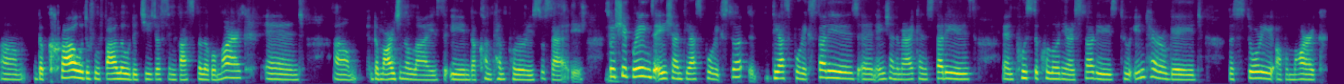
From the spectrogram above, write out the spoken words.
um, the crowd who followed Jesus in Gospel of Mark and um, the marginalized in the contemporary society. So mm. she brings Asian diasporic, stu- diasporic studies and Asian American studies and post-colonial studies to interrogate the story of Mark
